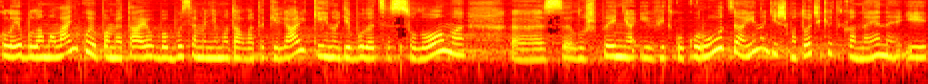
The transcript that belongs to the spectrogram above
коли я була маленькою, пам'ятаю, бабуся мені мотала такі ляльки. Іноді були це з соломи, е, з лушпиння і від кукурудзи, а іноді шматочки тканини. І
